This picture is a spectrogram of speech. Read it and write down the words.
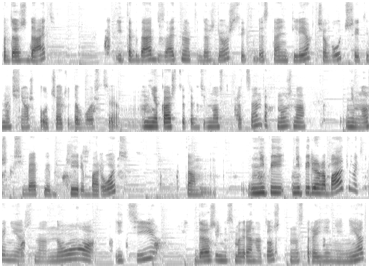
подождать, и тогда обязательно ты дождешься, и тебе станет легче, лучше, и ты начнешь получать удовольствие. Мне кажется, это в 90% нужно немножко себя перебороть, там, не, не перерабатывать, конечно, но идти, даже несмотря на то, что настроения нет,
